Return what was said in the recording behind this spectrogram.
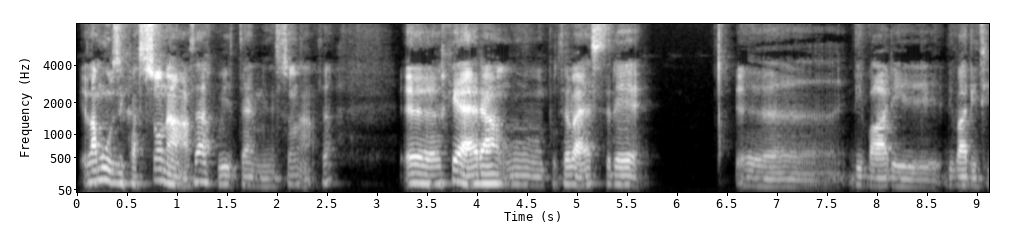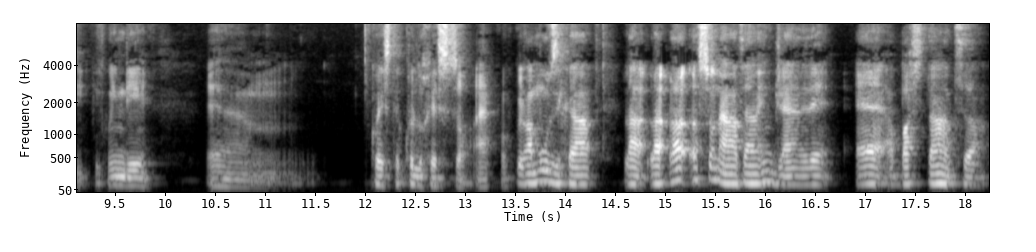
e la musica sonata, qui il termine sonata, eh, che era, un, poteva essere eh, di, vari, di, vari, tipi, quindi ehm, questo è quello che so. Ecco, la musica, la, la, la, sonata in genere è abbastanza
